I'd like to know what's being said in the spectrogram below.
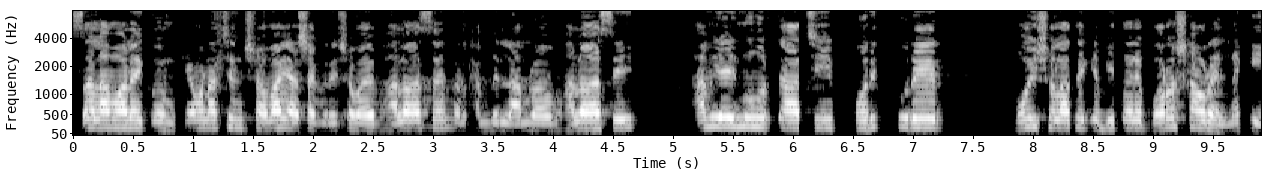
আসসালামু আলাইকুম। কেমন আছেন সবাই? আশা করি সবাই ভালো আছেন। আলহামদুলিল্লাহ আমরাও ভালো আছি। আমি এই মুহূর্তে আছি ফরিদপুরের মহিশলা থেকে ভিতরে বড় সাউরাইল নাকি?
